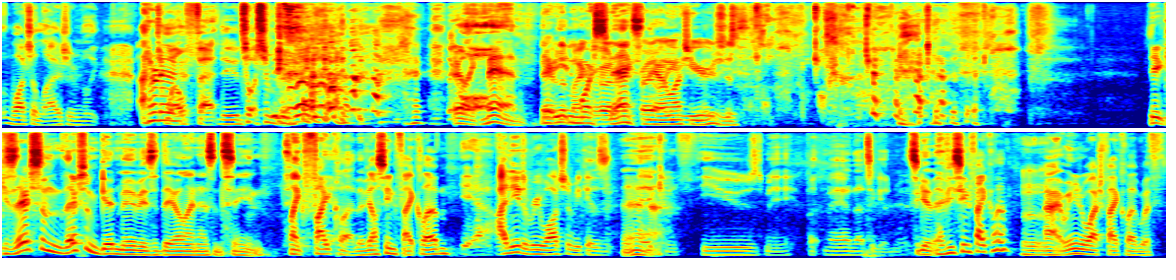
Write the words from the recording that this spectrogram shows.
watch a live stream of like I don't know. twelve fat dudes watching a movie. They're like, man, they're Have the eating more snacks than right they in are front watching your ears, movies. just- Dude, because there's some there's some good movies that the O line hasn't seen, like Fight Club. Have y'all seen Fight Club? Yeah, I need to rewatch it because Yeah. it confused me. But man, that's a good movie. It's a good. Have you seen Fight Club? All right, we need to watch Fight Club with.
